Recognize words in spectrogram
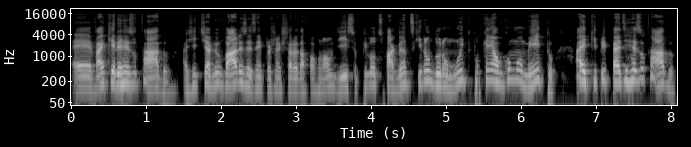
é, vai querer resultado. A gente já viu vários exemplos na história da Fórmula 1 disso. Pilotos pagantes que não duram muito porque em algum momento a equipe pede resultado.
